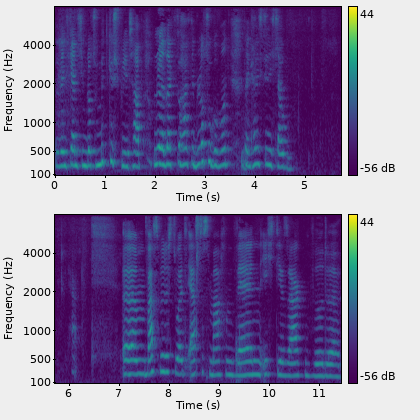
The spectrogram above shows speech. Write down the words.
Weil wenn ich gar nicht im Lotto mitgespielt habe und du dann sagst, du hast im Lotto gewonnen, dann kann ich dir nicht glauben. Ähm, was würdest du als erstes machen, wenn ich dir sagen würde,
